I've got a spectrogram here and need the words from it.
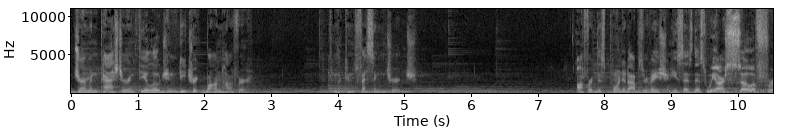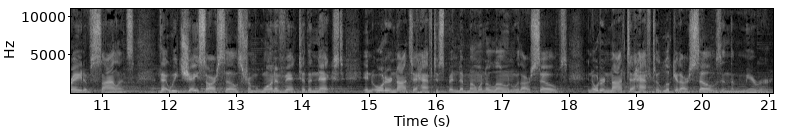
German pastor and theologian Dietrich Bonhoeffer from the Confessing Church offered this pointed observation. He says this We are so afraid of silence that we chase ourselves from one event to the next in order not to have to spend a moment alone with ourselves, in order not to have to look at ourselves in the mirror.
